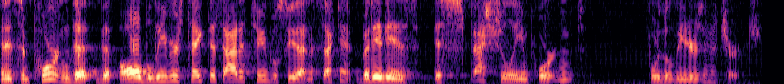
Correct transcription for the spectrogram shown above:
And it's important that, that all believers take this attitude. We'll see that in a second. But it is especially important for the leaders in a church.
